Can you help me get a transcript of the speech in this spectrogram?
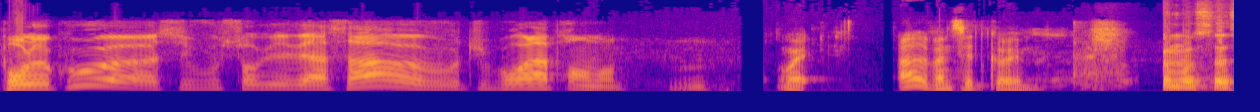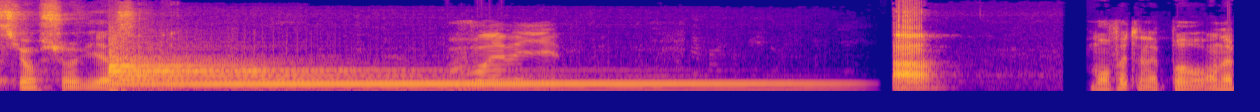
Pour le coup, euh, si vous survivez à ça, euh, vous- tu pourras la prendre. Ah, 27 quand même. Comment ça, si on survit à ça Vous vous réveillez. Ah, Bon, en fait, on n'a pas, on pas le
